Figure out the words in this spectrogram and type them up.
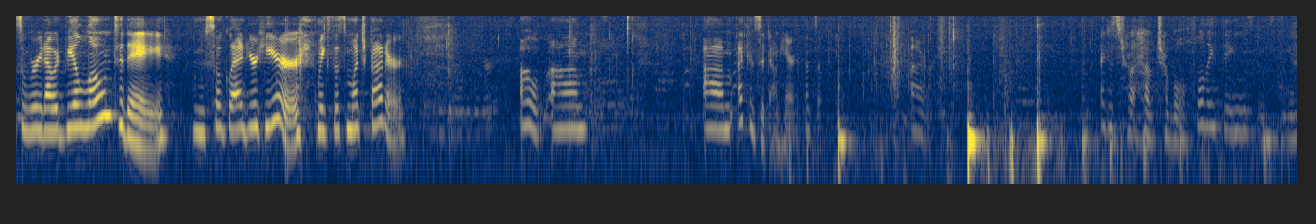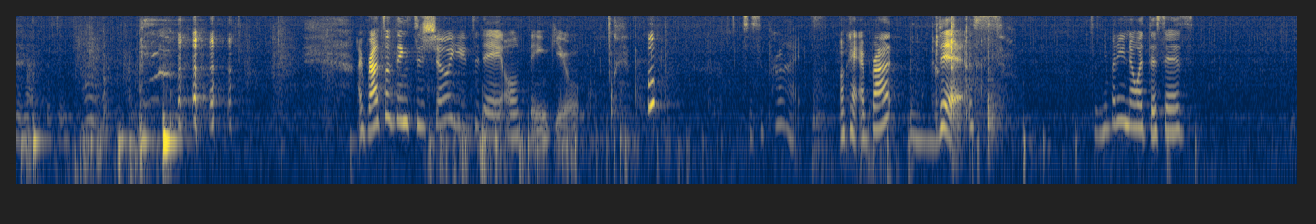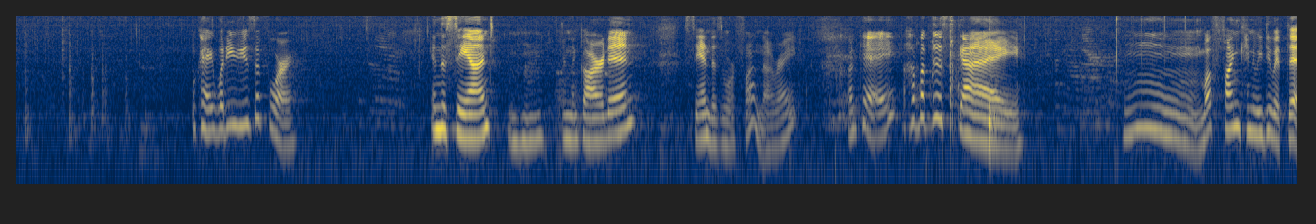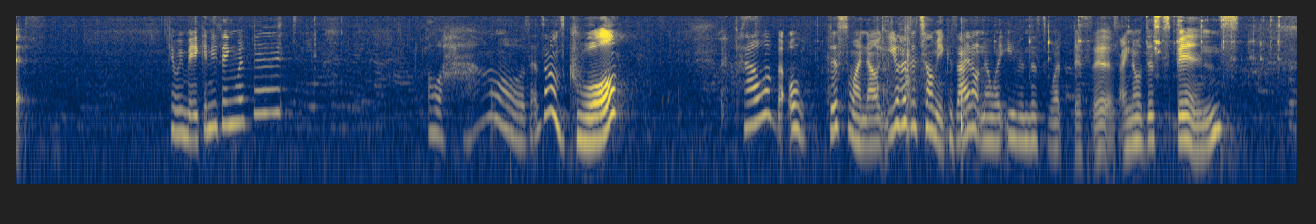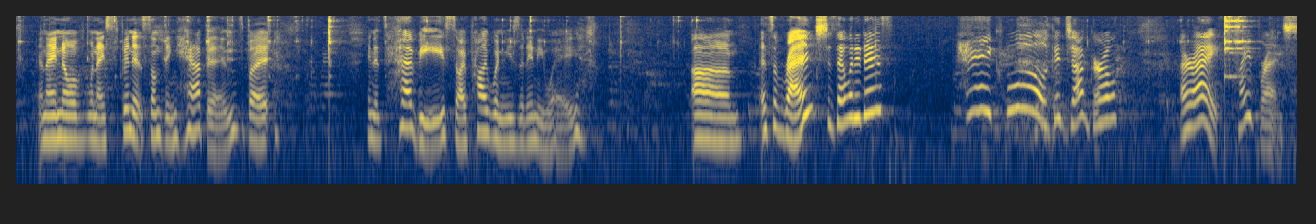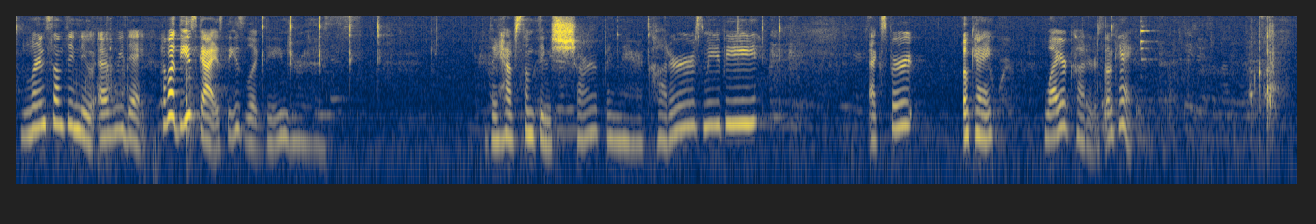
was worried I would be alone today. I'm so glad you're here. Makes this much better. Oh, um, um, I can sit down here. That's okay. All right. I just have trouble holding things. I brought some things to show you today. Oh, thank you. Oop. It's a surprise. Okay, I brought this. Does anybody know what this is? Okay, what do you use it for? In the sand? Mm-hmm. In the garden? Sand is more fun, though, right? Okay, how about this guy? Hmm, what fun can we do with this? Can we make anything with it? Oh, a house. That sounds cool. How about, oh, this one. Now, you have to tell me because I don't know what even this, what this is. I know this spins. And I know when I spin it, something happens, but, and it's heavy, so I probably wouldn't use it anyway. Um, it's a wrench. Is that what it is? Hey, cool. Good job, girl. All right, pipe wrench. Learn something new every day. How about these guys? These look dangerous. They have something sharp in there. Cutters, maybe? Expert? Okay. Wire cutters, okay.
